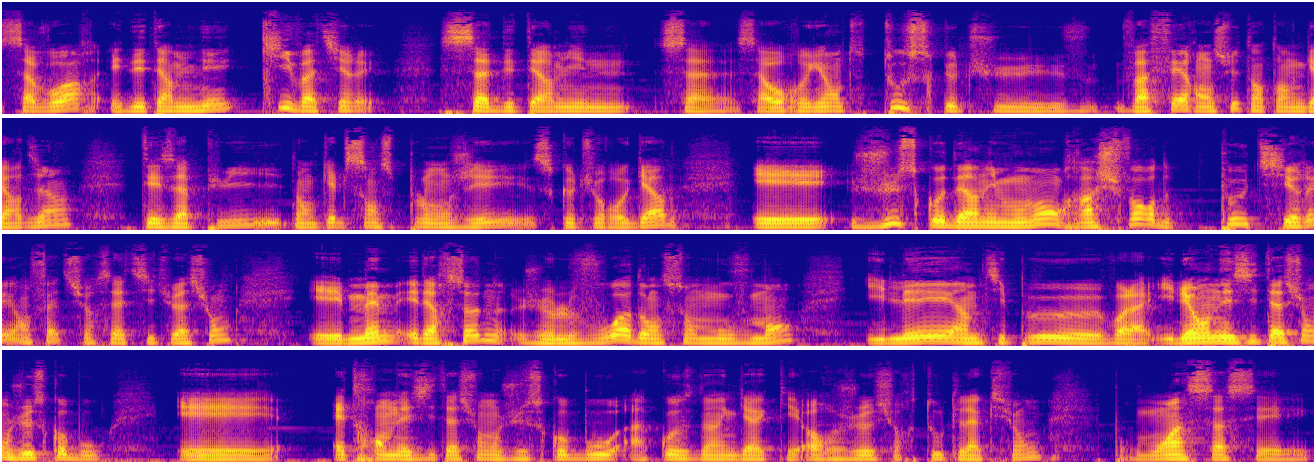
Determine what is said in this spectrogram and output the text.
savoir et déterminer qui va tirer. Ça détermine, ça, oriente tout ce que tu vas faire ensuite en tant que gardien, tes appuis, dans quel sens plonger, ce que tu regardes. Et jusqu'au dernier moment, Rashford peut tirer en fait sur cette situation. Et même Ederson, je le vois dans son mouvement, il est un petit peu, euh, voilà, il est en hésitation jusqu'au bout. Et être en hésitation jusqu'au bout à cause d'un gars qui est hors jeu sur toute l'action, pour moi ça c'est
